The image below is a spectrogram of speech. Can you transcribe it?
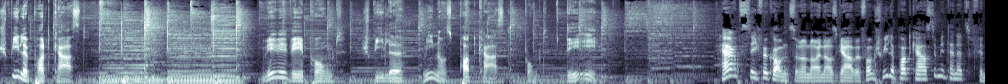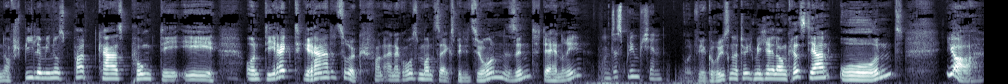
Spiele-Podcast. www.spiele-podcast.de Herzlich willkommen zu einer neuen Ausgabe vom Spiele-Podcast im Internet zu finden auf spiele-podcast.de. Und direkt gerade zurück von einer großen Monster-Expedition sind der Henry. Und das Blümchen. Und wir grüßen natürlich Michaela und Christian. Und ja,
